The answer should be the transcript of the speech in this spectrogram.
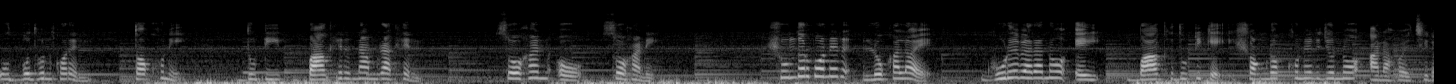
উদ্বোধন করেন, তখনই দুটি বাঘের নাম রাখেন সোহান ও সোহানি। সুন্দরবনের লোকালয়ে ঘুরে বেড়ানো এই বাঘ দুটিকে সংরক্ষণের জন্য আনা হয়েছিল।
